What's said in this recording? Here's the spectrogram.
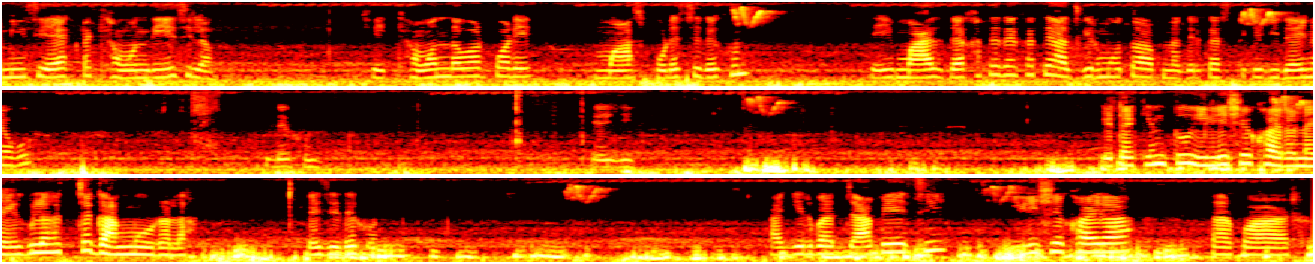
নিচে একটা খেমন দিয়েছিলাম। সেই খেমন দেওয়ার পরে মাছ পড়েছে দেখুন। এই মাছ দেখাতে দেখাতে আজকের মতো আপনাদের কাছ থেকে বিদায় নেব। দেখুন। এই যে। এটা কিন্তু ইলিশে খয়রা না, এগুলো হচ্ছে গাংমৌরালা। এই যে দেখুন। আগের বার যা পেয়েছি, ইলিশে খয়রা, তারপর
